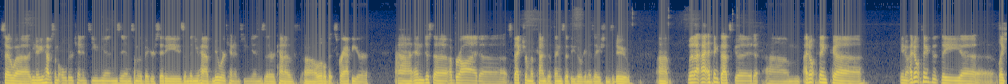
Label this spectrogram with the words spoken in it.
So uh, you know you have some older tenants unions in some of the bigger cities, and then you have newer tenants unions that are kind of uh, a little bit scrappier uh, and just a, a broad uh, spectrum of kinds of things that these organizations do. Um, but I, I think that's good. Um, I don't think, uh, you know, I don't think that the uh, like,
